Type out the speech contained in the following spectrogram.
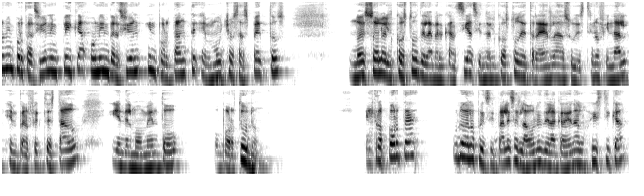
una importación implica una inversión importante en muchos aspectos. No es solo el costo de la mercancía, sino el costo de traerla a su destino final en perfecto estado y en el momento oportuno. El transporte, uno de los principales eslabones de la cadena logística,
